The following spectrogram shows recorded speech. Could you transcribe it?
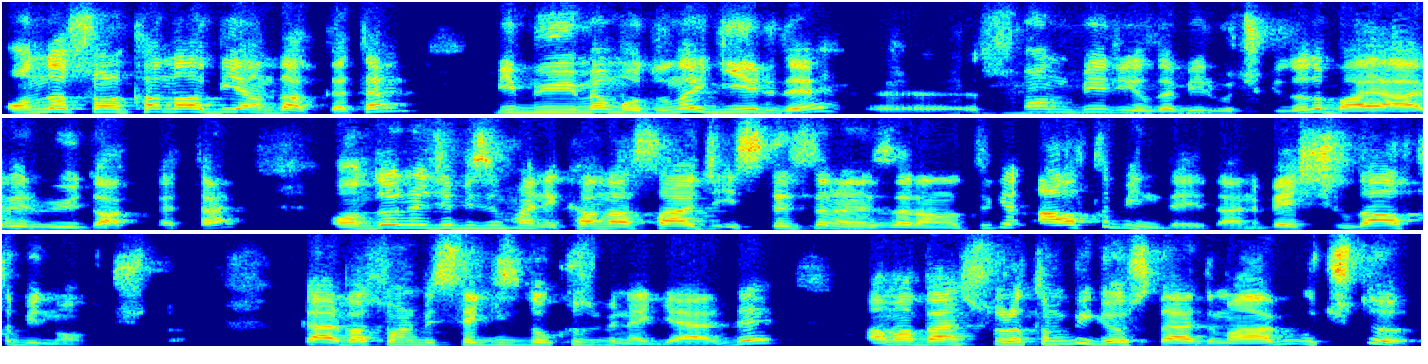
Ondan sonra kanal bir anda hakikaten bir büyüme moduna girdi. E, son bir yılda, bir buçuk yılda da bayağı bir büyüdü hakikaten. Ondan önce bizim hani kanal sadece istatistik analizler anlatırken 6 bindeydi. Hani 5 yılda 6 bin olmuştu. Galiba sonra bir 8-9 bine geldi. Ama ben suratımı bir gösterdim abi uçtu.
